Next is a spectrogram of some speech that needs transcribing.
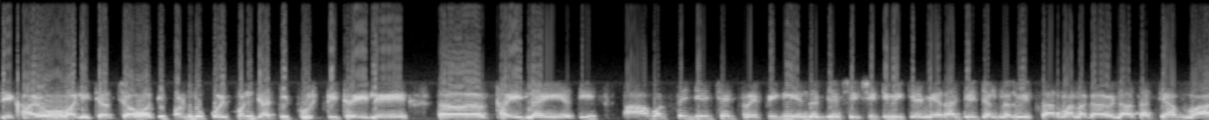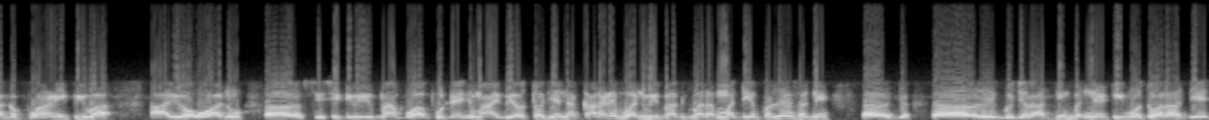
દેખાયો હોવાની ચર્ચાઓ હતી, પરંતુ કોઈ પણ જાતની પુષ્ટિ થઈ થઈ નહીં હતી. આ વખતે જે છે ટ્રેફિકની અંદર જે સીસીટીવી કેમેરા જે જંગલ વિસ્તારમાં લગાવેલા હતા, ત્યાં વાઘ પાણી પીવા આવ્યો હોવાનું સીસીટીવીમાં ફૂટેજમાં આવ્યો હતો, જેના કારણે વન વિભાગ દ્વારા મધ્યપ્રદેશ અને ગુજરાતની બંને ટીમો દ્વારા જે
